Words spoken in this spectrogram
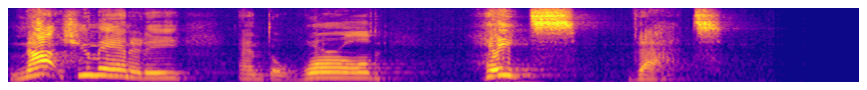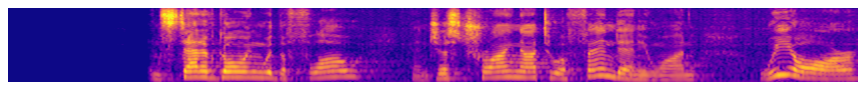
not humanity and the world hates that. Instead of going with the flow and just trying not to offend anyone, we are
